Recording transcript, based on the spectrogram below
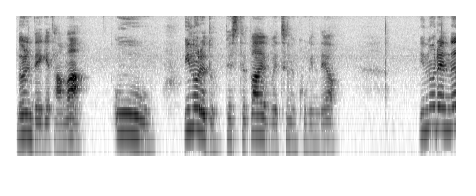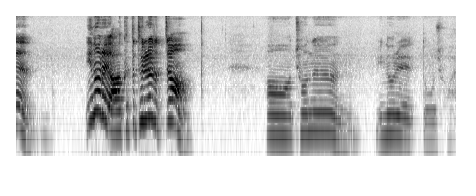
널 내게 담아 오 이 노래도 베스트 5에 드는 곡인데요. 이 노래는 이 노래 아 그때 들려줬죠? 어 저는 이 노래 너무 좋아요.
